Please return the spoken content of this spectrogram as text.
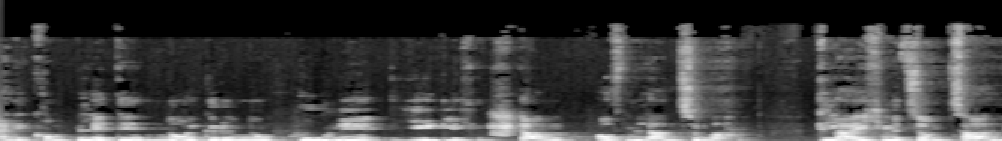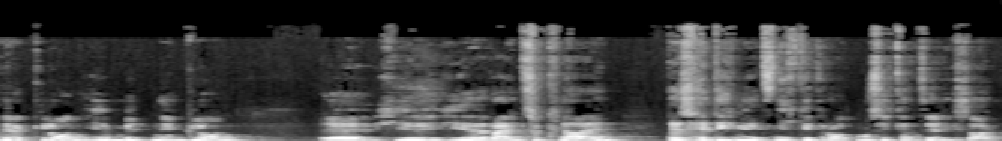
eine komplette Neugründung ohne jeglichen Stamm auf dem Land zu machen. Gleich mit so einem Zahnwerk Glon hier mitten in Glon äh, hier, hier reinzuknallen, das hätte ich mir jetzt nicht getraut, muss ich ganz ehrlich sagen.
